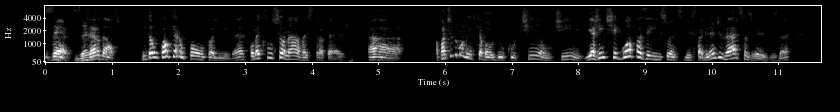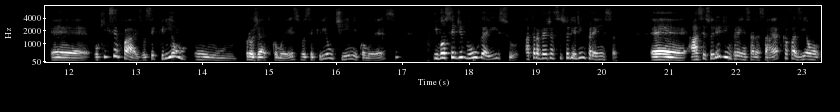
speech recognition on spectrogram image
Zero, zero, zero, dados. Então, qual que era o ponto ali, né? Como é que funcionava a estratégia? A, a partir do momento que a Balduco tinha um time, e a gente chegou a fazer isso antes do Instagram diversas vezes, né? É, o que, que, você faz? Você cria um, um, projeto como esse, você cria um time como esse, e você divulga isso através de assessoria de imprensa. É, a assessoria de imprensa nessa época fazia um,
